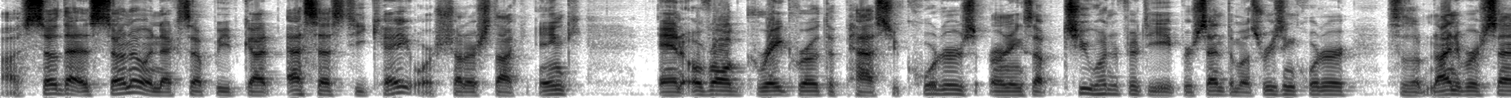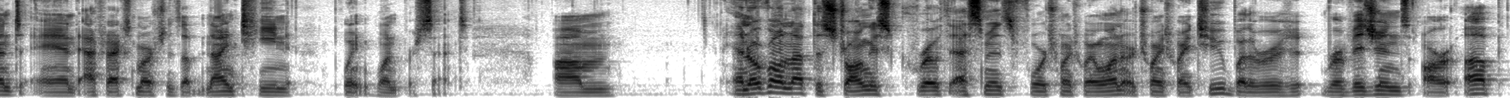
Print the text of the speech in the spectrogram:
Uh, so that is Sono, and next up we've got SSTK or Shutterstock Inc. And overall, great growth the past two quarters. Earnings up 258% the most recent quarter. This is up 90%, and after tax margins up 19.1%. Um, and overall, not the strongest growth estimates for 2021 or 2022, but the re revisions are up.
